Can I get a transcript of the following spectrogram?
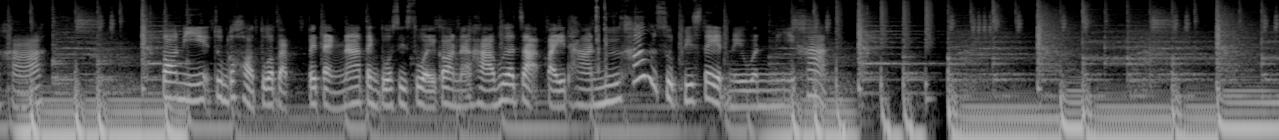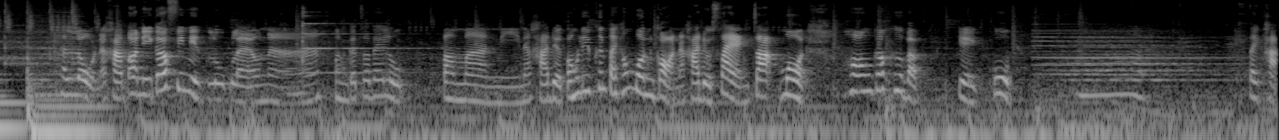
นะคะ ตอนนี้จุนก็ขอตัวแบบไปแต่งหน้าแต่งตัวสวยๆก่อนนะคะ เพื่อจะไปทานมื้อค่ำสุดพิเศษในวันนี้ค่ะฮัลโหลนะคะ ตอนนี้ก็ฟินิชลุกแล้วนะมันก็จะได้ลุกประมาณนี้นะคะ เดี๋ยวต้องรีบขึ้นไปข้างบนก่อนนะคะ เดี๋ยวแสงจะหมด ห้องก็คือแบบเก๋กรุบ ไปค่ะ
